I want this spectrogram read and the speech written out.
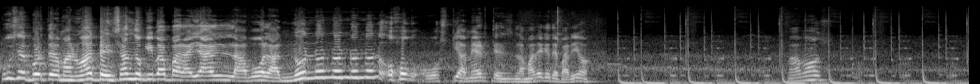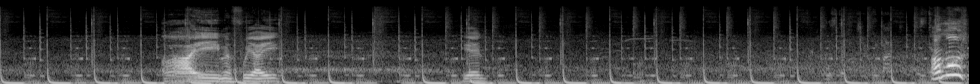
Puse el portero manual pensando que iba para allá la bola. No, no, no, no, no. Ojo, hostia, Mertens, la madre que te parió. Vamos. Ay, me fui ahí. Bien. ¡Vamos!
